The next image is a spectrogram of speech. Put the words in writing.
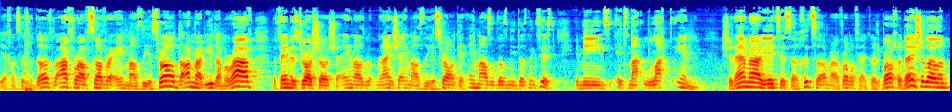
Yechon says it does. Af Rav Savra Ein Mazli Yisrael. The Amrav Yudam Rav, the famous drasha She'ein Menayin She'ein Mazli Yisrael. Again, Ein Mazli doesn't mean it doesn't exist. It means it's not locked in. Shenemar Yetzis Achitza Amar Avram Kosh Baruch Ben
